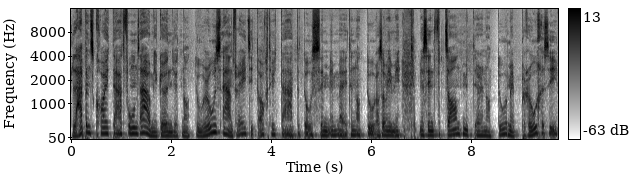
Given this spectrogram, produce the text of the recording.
die Lebensqualität von uns auch. Wir gehen ja die Natur raus, haben Freizeitaktivitäten draussen in, in der Natur. Also wir, wir sind verzahnt mit der Natur, wir brauchen sie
